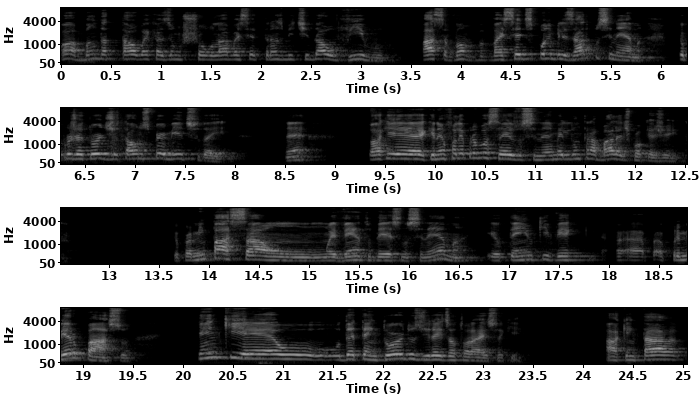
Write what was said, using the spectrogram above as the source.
Ó, a banda tal vai fazer um show lá, vai ser transmitido ao vivo. Passa, vão- vai ser disponibilizado para o cinema. Porque o projetor digital nos permite isso daí, né? Só que, é, que nem eu falei para vocês, o cinema ele não trabalha de qualquer jeito. Eu, para mim passar um, um evento desse no cinema, eu tenho que ver, a- a- o primeiro passo, quem que é o, o detentor dos direitos autorais disso aqui? Ah, quem está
